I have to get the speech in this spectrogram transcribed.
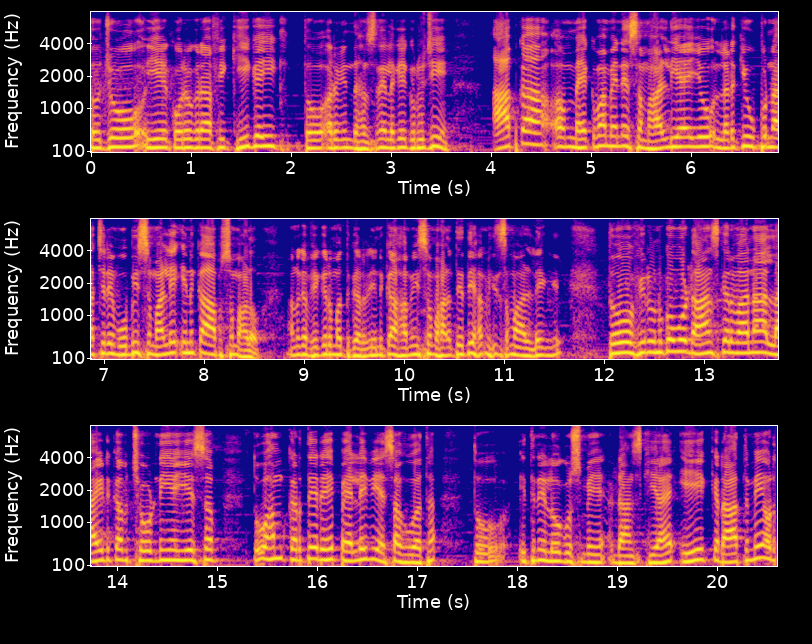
तो जो ये कोरियोग्राफी की गई तो अरविंद हंसने लगे, गुरुजी, आपका महकमा मैंने संभाल लिया है जो लड़के ऊपर नाच रहे हैं वो भी संभाल लिया इनका आप संभालो। उनका फ़िक्र मत कर, इनका हम ही संभालते थे, हम ही संभाल लेंगे। तो फिर उनको वो डांस करवाना, लाइट कब छोड़नी है, ये सब तो हम करते रहे, पहले भी ऐसा हुआ था तो इतने लोग उसमें डांस किया है, एक रात में और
